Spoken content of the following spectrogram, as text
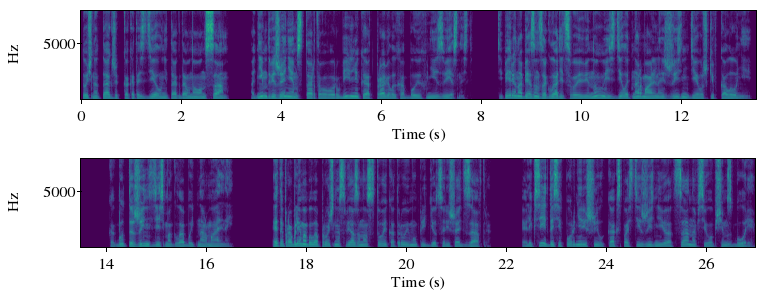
точно так же, как это сделал не так давно он сам. Одним движением стартового рубильника отправил их обоих в неизвестность. Теперь он обязан загладить свою вину и сделать нормальной жизнь девушки в колонии. Как будто жизнь здесь могла быть нормальной. Эта проблема была прочно связана с той, которую ему придется решать завтра. Алексей до сих пор не решил, как спасти жизнь ее отца на всеобщем сборе.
